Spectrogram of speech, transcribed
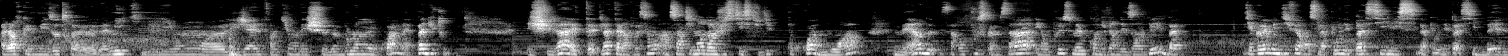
Alors que mes autres amis qui ont les gènes, enfin qui ont des cheveux blonds ou quoi, bah, pas du tout. Et je suis là, et là, t'as l'impression, un sentiment d'injustice. Tu dis pourquoi moi, merde, ça repousse comme ça, et en plus, même quand je viens de les enlever, bah, il y a quand même une différence. La peau n'est pas si lisse, la peau n'est pas si belle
